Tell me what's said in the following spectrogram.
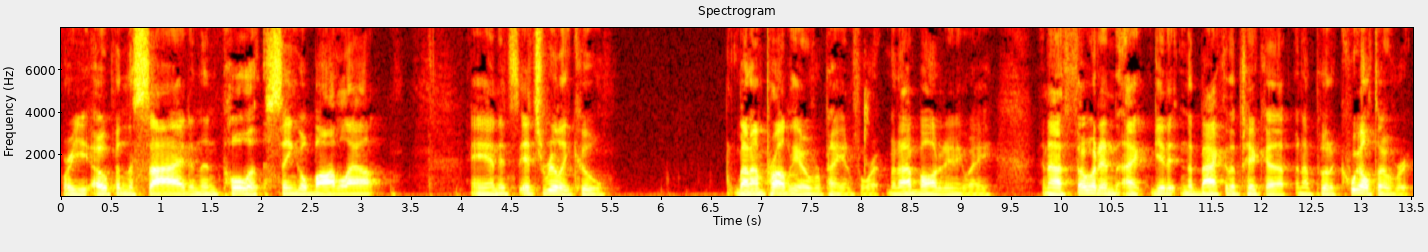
where you open the side and then pull a single bottle out, and it's it's really cool. But I'm probably overpaying for it. But I bought it anyway and I throw it in, I get it in the back of the pickup and I put a quilt over it.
